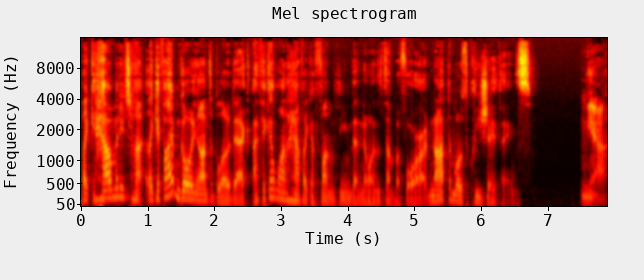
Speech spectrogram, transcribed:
like how many times like if I'm going on to below deck, I think I want to have like a fun theme that no one's done before, not the most cliche things. Yeah.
